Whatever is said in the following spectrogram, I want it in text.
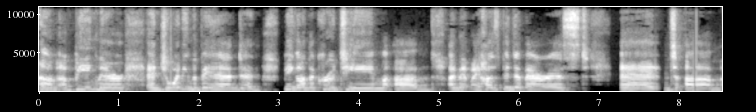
Um, of being there and joining the band and being on the crew team. Um, I met my husband at Marist and um,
